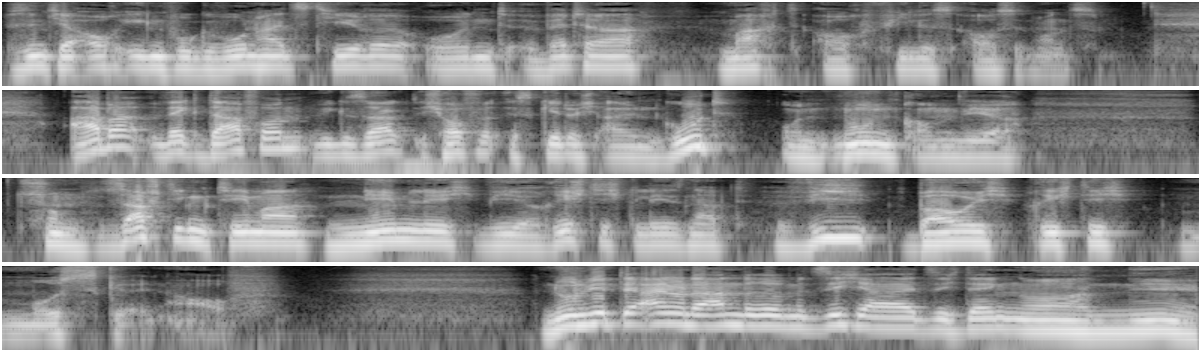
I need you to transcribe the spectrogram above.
wir sind ja auch irgendwo Gewohnheitstiere und Wetter macht auch vieles aus in uns. Aber weg davon, wie gesagt, ich hoffe, es geht euch allen gut. Und nun kommen wir zum saftigen Thema, nämlich, wie ihr richtig gelesen habt, wie baue ich richtig Muskeln auf? Nun wird der ein oder andere mit Sicherheit sich denken, oh nee,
